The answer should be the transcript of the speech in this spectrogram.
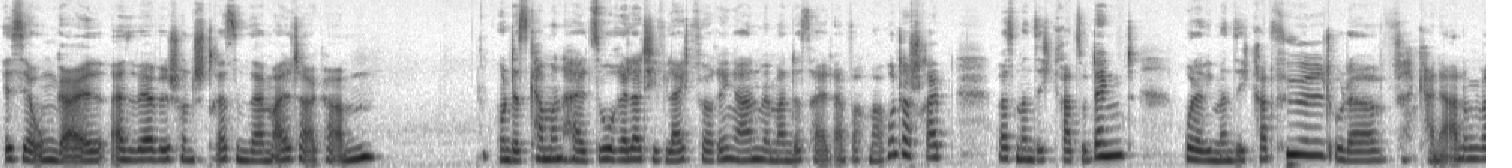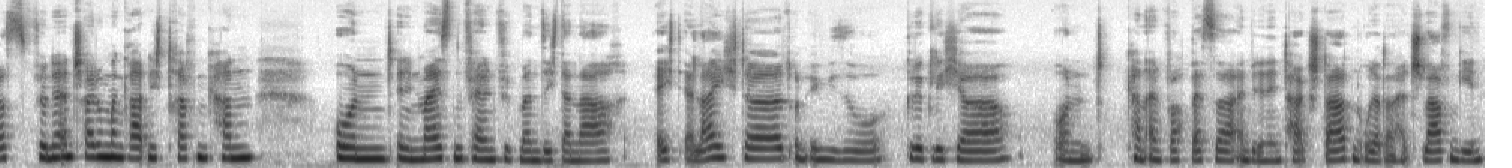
ist ja ungeil. Also wer will schon Stress in seinem Alltag haben? Und das kann man halt so relativ leicht verringern, wenn man das halt einfach mal runterschreibt, was man sich gerade so denkt oder wie man sich gerade fühlt oder keine Ahnung, was für eine Entscheidung man gerade nicht treffen kann. Und in den meisten Fällen fühlt man sich danach echt erleichtert und irgendwie so glücklicher und kann einfach besser entweder den Tag starten oder dann halt schlafen gehen.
